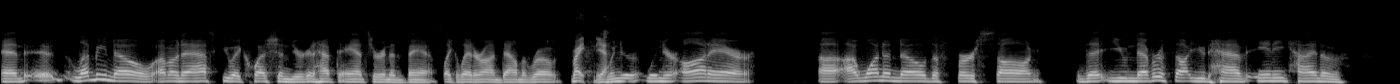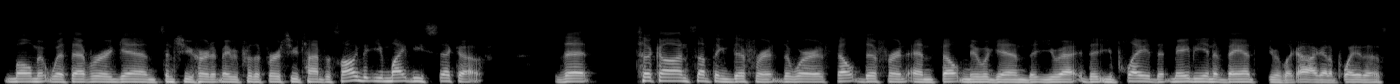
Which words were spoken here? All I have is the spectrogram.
and it, uh, let me know. I'm going to ask you a question you're going to have to answer in advance, like later on down the road. Right. Yeah. When you're when you're on air, uh, I want to know the first song that you never thought you'd have any kind of moment with ever again since you heard it maybe for the first few times a song that you might be sick of that took on something different to where it felt different and felt new again that you uh, that you played that maybe in advance you were like oh i gotta play this.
